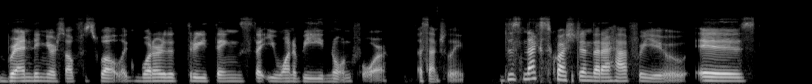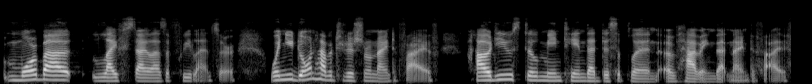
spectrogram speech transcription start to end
branding yourself as well like what are the three things that you want to be known for essentially this next question that i have for you is more about lifestyle as a freelancer. When you don't have a traditional nine to five, how do you still maintain that discipline of having that nine to five?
